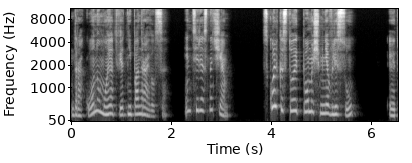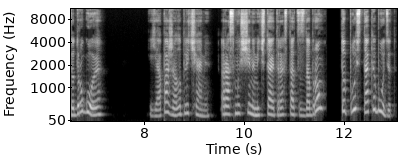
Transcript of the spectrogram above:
Дракону мой ответ не понравился. Интересно, чем? Сколько стоит помощь мне в лесу? Это другое. Я пожала плечами. Раз мужчина мечтает расстаться с добром, то пусть так и будет.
